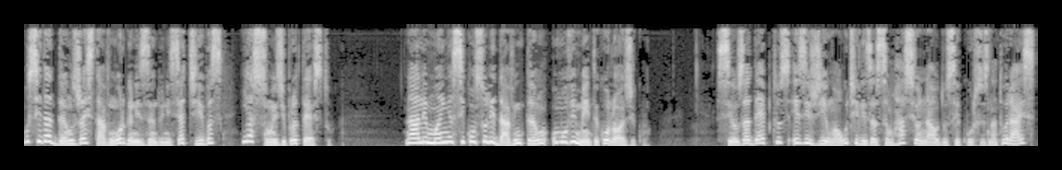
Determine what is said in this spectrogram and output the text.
os cidadãos já estavam organizando iniciativas e ações de protesto. Na Alemanha se consolidava então o movimento ecológico. Seus adeptos exigiam a utilização racional dos recursos naturais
